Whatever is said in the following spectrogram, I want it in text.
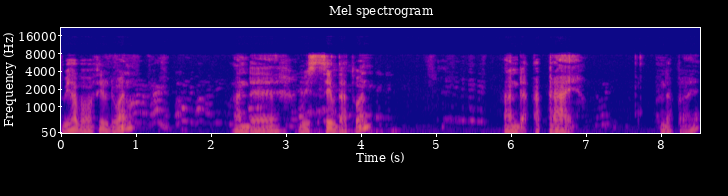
we have our field one and uh, we save that one. And apply and apply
